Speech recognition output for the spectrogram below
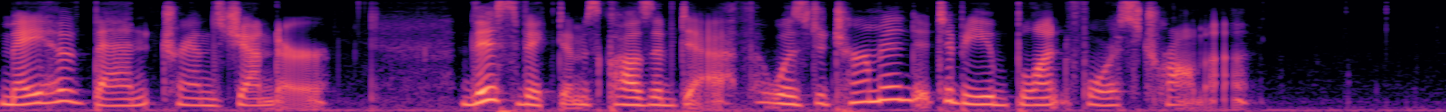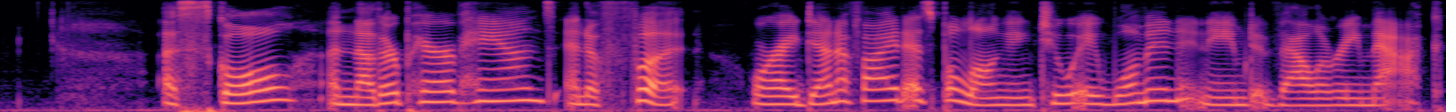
may have been transgender. This victim's cause of death was determined to be blunt force trauma. A skull, another pair of hands, and a foot were identified as belonging to a woman named Valerie Mack,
